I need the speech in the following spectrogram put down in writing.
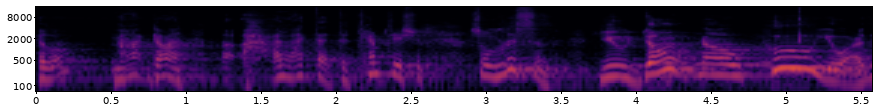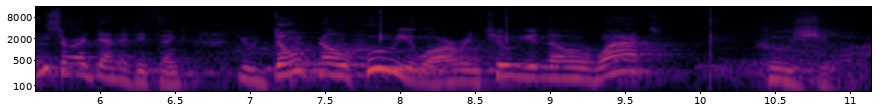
Hello? Not God. Uh, I like that. The temptation. So listen, you don't know who you are. These are identity things. You don't know who you are until you know what? Whose you are.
